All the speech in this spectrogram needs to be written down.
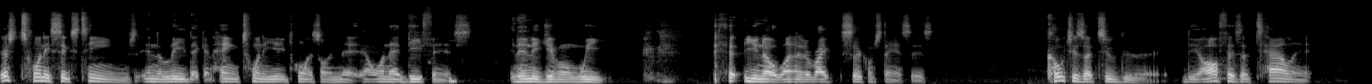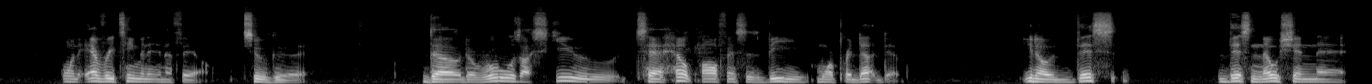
There's 26 teams in the league that can hang 28 points on that on that defense in any given week. you know, under the right circumstances. Coaches are too good. The offensive talent on every team in the NFL too good. The the rules are skewed to help offenses be more productive. You know, this this notion that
